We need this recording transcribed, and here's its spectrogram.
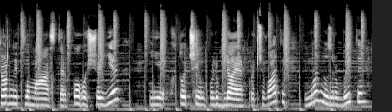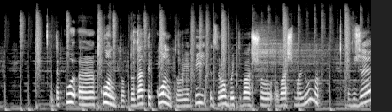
чорний фломастер, в кого що є, і хто чим полюбляє працювати, і можна зробити таку е, контур, додати контур, який зробить вашу, ваш малюнок вже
